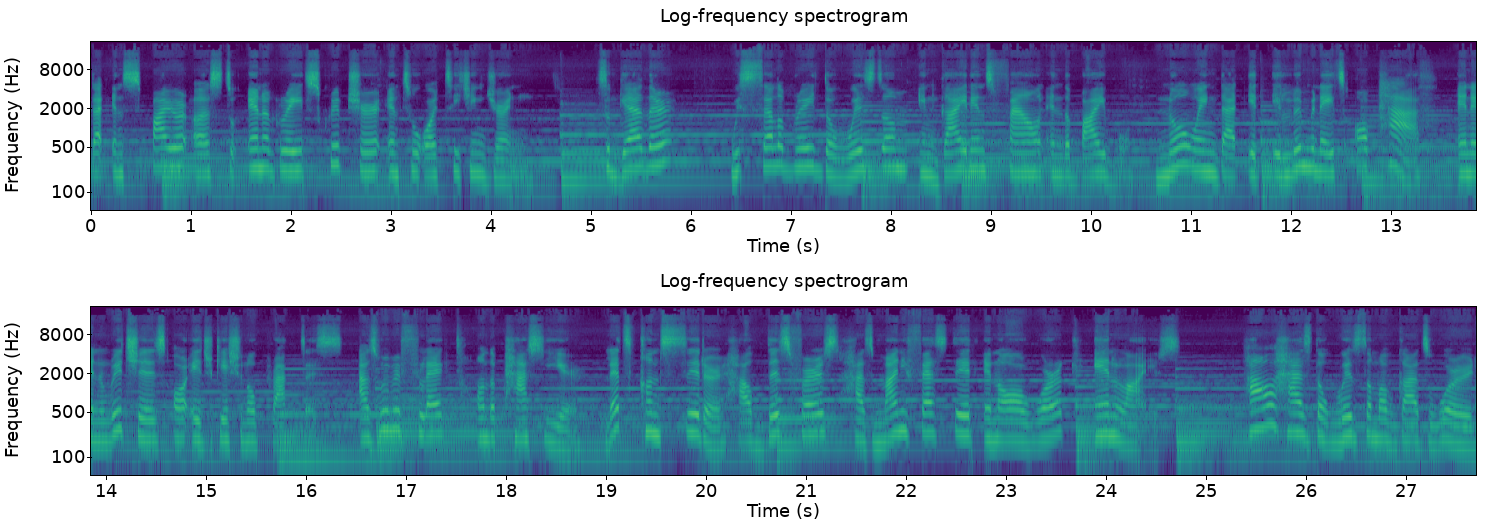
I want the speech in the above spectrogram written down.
that inspire us to integrate Scripture into our teaching journey. Together, we celebrate the wisdom and guidance found in the Bible, knowing that it illuminates our path and enriches our educational practice. As we reflect on the past year, let's consider how this verse has manifested in our work and lives. How has the wisdom of God's Word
